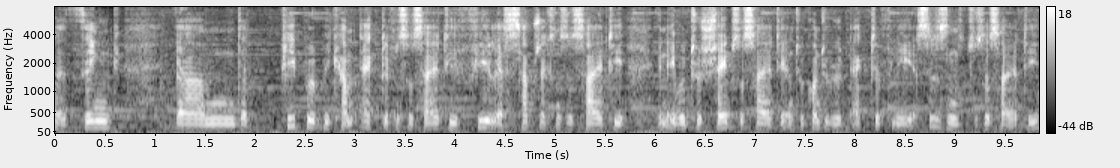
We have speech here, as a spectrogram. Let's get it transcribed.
I think um, that people become active in society, feel as subjects in society, and able to shape society and to contribute actively as citizens to society.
